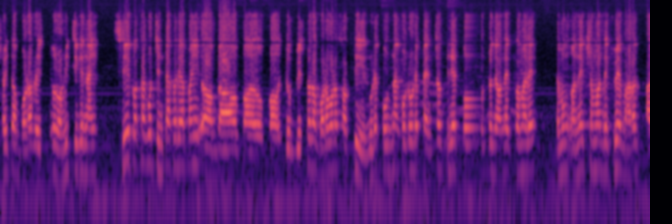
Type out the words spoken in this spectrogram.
ସହିତ ବର୍ଡର ଇସ୍ୟୁ ରହିଛି କି ନାହିଁ ସେ କଥାକୁ ଚିନ୍ତା କରିବା ପାଇଁ ଯୋଉ ବିଶ୍ୱର ବଡ ବଡ ଶକ୍ତି ଗୋଟେ କୋଉଠି ନା କୋଉଠି ଗୋଟେ ପେଞ୍ଚ କ୍ରିଏଟ କରୁଛନ୍ତି ଅନେକ ସମୟରେ এবং ଅନେକ ସମୟ ଦେଖିବେ ଭାରତ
